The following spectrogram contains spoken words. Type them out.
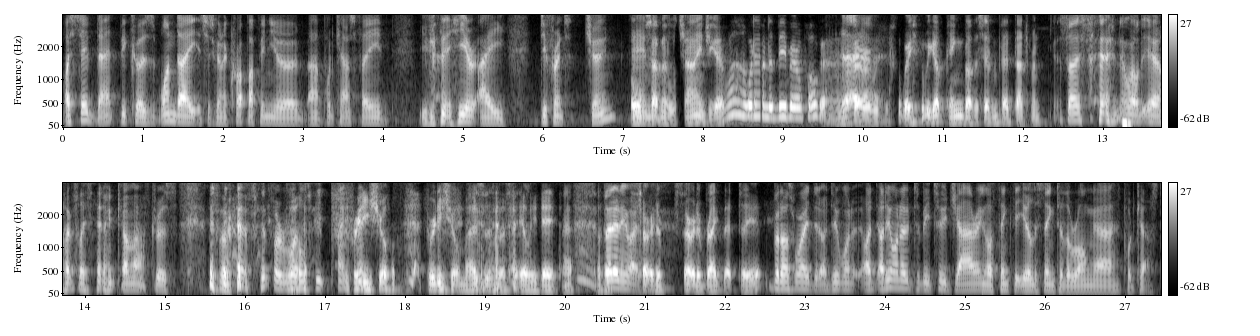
I said that because one day it's just going to crop up in your uh, podcast feed. You're going to hear a different tune. All of a sudden it'll change. You go, wow, what happened to the Beer Barrel Polka? And So we, we got pinged by the Seven Fat Dutchman. So, so no, well, yeah. Hopefully, they don't come after us for for, for royalty payments. Pretty sure, pretty sure most of them are fairly dead. But anyway. sorry to sorry to break that to you. But I was worried that I didn't want it, I, I didn't want it to be too jarring or think that you're listening to the wrong uh, podcast.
